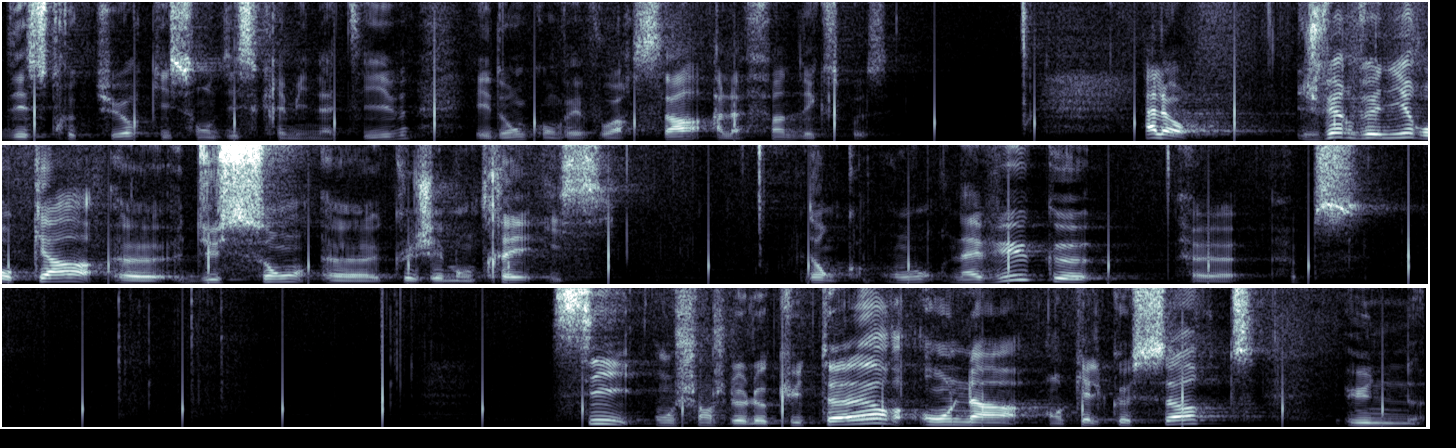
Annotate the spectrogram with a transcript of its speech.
des structures qui sont discriminatives, et donc on va voir ça à la fin de l'exposé. Alors, je vais revenir au cas euh, du son euh, que j'ai montré ici. Donc, on a vu que euh, si on change de locuteur, on a en quelque sorte une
